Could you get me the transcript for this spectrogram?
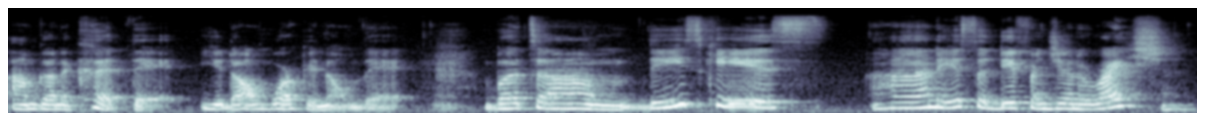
I'm going to cut that. You know, I'm working on that. But um, these kids, honey, it's a different generation.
